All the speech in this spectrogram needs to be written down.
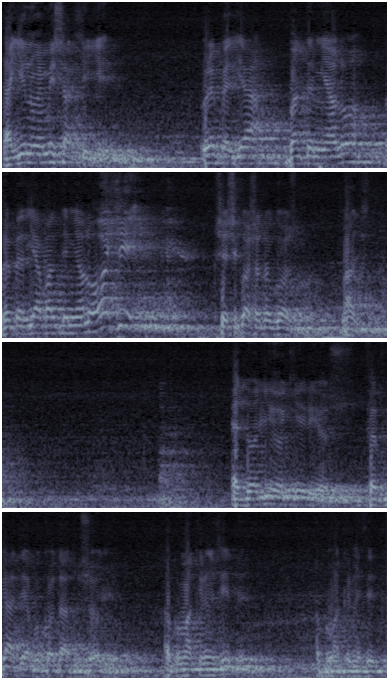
Θα γίνουμε εμείς αρχηγοί. Ρε παιδιά βάλτε μυαλό ρε παιδιά βάλτε μυαλό όχι! Ξεσηκώσα τον κόσμο μάλιστα εντολή ο Κύριος. Φευγάτε από κοντά τους όλοι. Απομακρυνθείτε. Απομακρυνθείτε.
